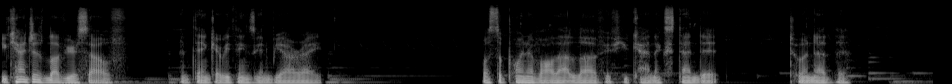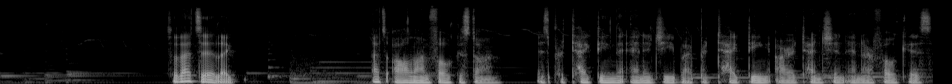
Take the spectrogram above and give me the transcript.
You can't just love yourself and think everything's going to be all right. What's the point of all that love if you can't extend it to another? So that's it. Like, that's all I'm focused on is protecting the energy by protecting our attention and our focus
